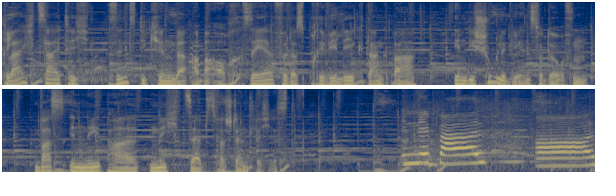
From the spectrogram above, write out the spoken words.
Gleichzeitig sind die Kinder aber auch sehr für das Privileg dankbar, in die Schule gehen zu dürfen, was in Nepal nicht selbstverständlich ist. In Nepal, uh,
